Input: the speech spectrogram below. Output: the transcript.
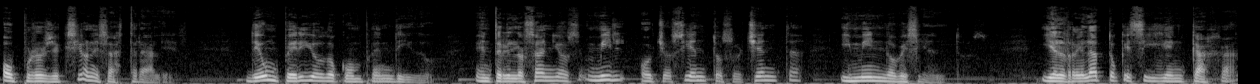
o proyecciones astrales de un periodo comprendido entre los años 1880 y 1900 y el relato que sigue encaja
